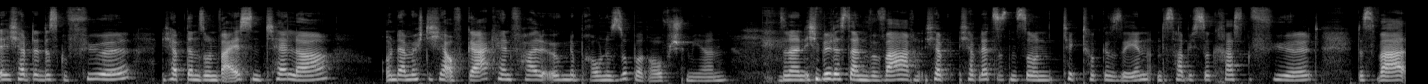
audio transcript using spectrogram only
ich habe dann das Gefühl, ich habe dann so einen weißen Teller Und da möchte ich ja auf gar keinen Fall irgendeine braune Suppe raufschmieren, sondern ich will das dann bewahren. Ich habe ich hab letztens so ein TikTok gesehen und das habe ich so krass gefühlt. Das war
